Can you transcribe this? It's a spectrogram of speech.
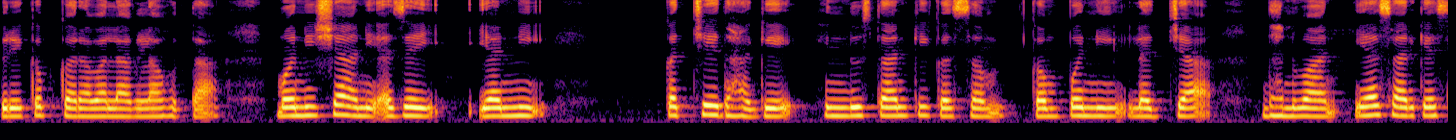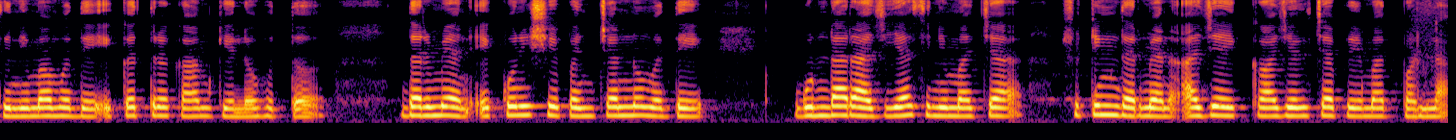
ब्रेकअप करावा लागला होता. मनीषा आणि अजय यांनी कच्चे धागे, हिंदुस्तान की कसम, कंपनी, लज्जा, धनवान यासारख्या सिनेमामध्ये एकत्र काम केलं होतं. दरम्यान एकोणीसशे पंच्याण्णवमध्ये गुंडाराज या सिनेमाच्या शूटिंगदरम्यान अजय काजलच्या प्रेमात पडला.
